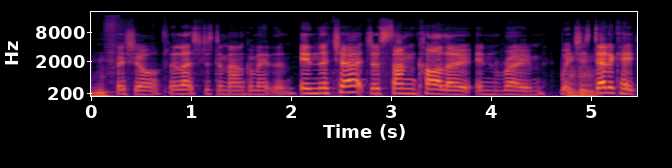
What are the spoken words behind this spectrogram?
for sure. So let's just amalgamate them. In the Church of San Carlo in Rome, which Mm-hmm. is dedicated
